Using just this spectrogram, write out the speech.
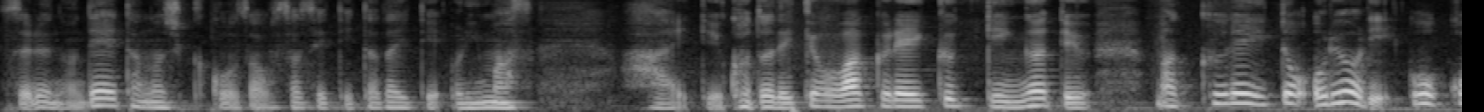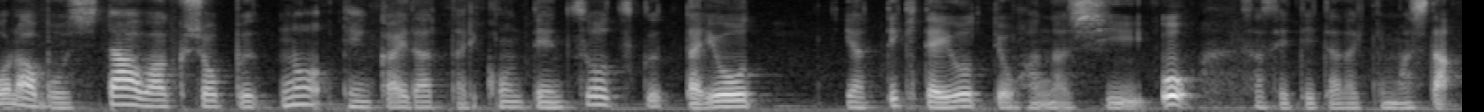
するので楽しく講座をさせていただいております。はい、ということで今日はクレイクッキングという、まあ、クレイとお料理をコラボしたワークショップの展開だったりコンテンツを作ったよやってきたよってお話をさせていただきました。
